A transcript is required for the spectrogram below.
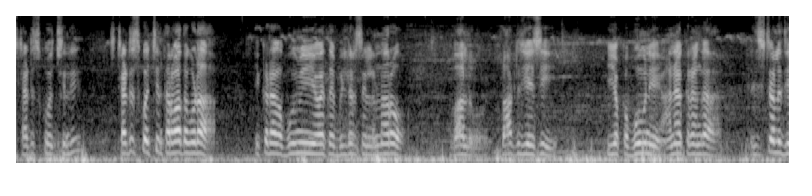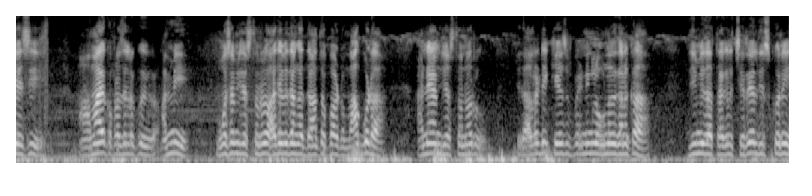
స్టాటస్కి వచ్చింది. స్టాటస్కి వచ్చిన తర్వాత కూడా ఇక్కడ భూమి ఏవైతే బిల్డర్స్ వీళ్ళు ఉన్నారో వాళ్ళు ప్లాట్లు చేసి ఈ యొక్క భూమిని అనాక్రంగా రిజిస్టర్లు చేసి అమాయక ప్రజలకు అమ్మి మోసం చేస్తున్నారు. అదేవిధంగా దాంతోపాటు మాకు కూడా అన్యాయం చేస్తున్నారు. ఇది ఆల్రెడీ కేసు పెండింగ్లో ఉన్నది కనుక దీని మీద తగిన చర్యలు తీసుకొని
